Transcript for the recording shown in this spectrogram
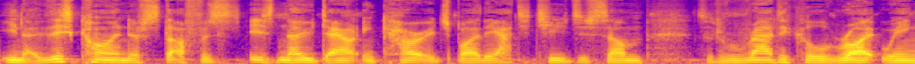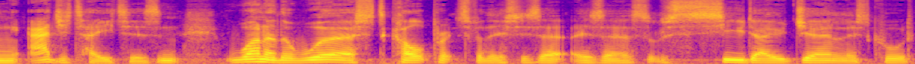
you know, this kind of stuff is is no doubt encouraged by the attitudes of some sort of radical right wing agitators. And one of the worst culprits for this is a is a sort of pseudo journalist called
